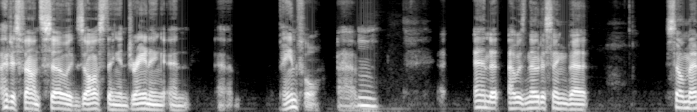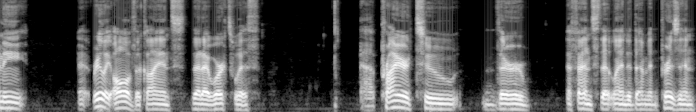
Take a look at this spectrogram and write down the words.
I just found so exhausting and draining and uh, painful. Um, mm. And I was noticing that so many, really all of the clients that I worked with uh, prior to their offense that landed them in prison,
